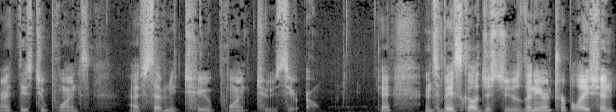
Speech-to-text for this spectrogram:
right? These two points I have 72.20 okay. And so basically I'll just use linear interpolation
